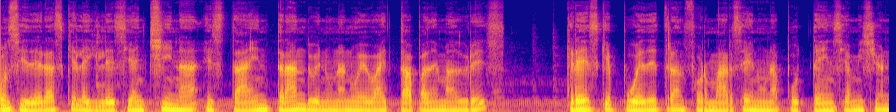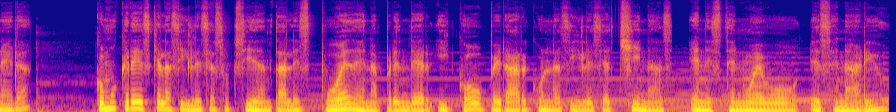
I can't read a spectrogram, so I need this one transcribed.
¿Consideras que la iglesia en China está entrando en una nueva etapa de madurez? ¿Crees que puede transformarse en una potencia misionera? ¿Cómo crees que las iglesias occidentales pueden aprender y cooperar con las iglesias chinas en este nuevo escenario?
